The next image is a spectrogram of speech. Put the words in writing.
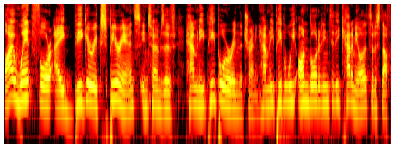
I went for a bigger experience in terms of how many people were in the training, how many people we onboarded into the academy, all that sort of stuff,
